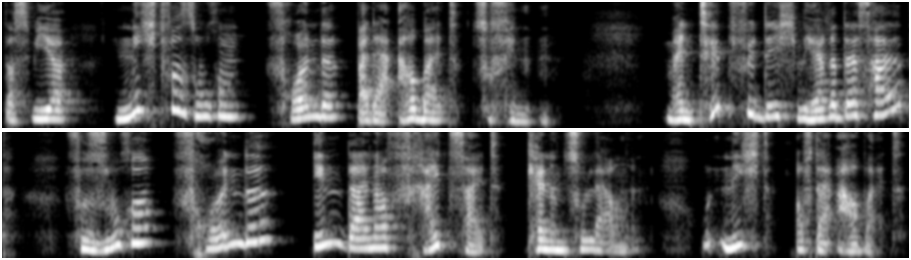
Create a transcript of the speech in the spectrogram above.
dass wir nicht versuchen, Freunde bei der Arbeit zu finden. Mein Tipp für dich wäre deshalb, versuche Freunde in deiner Freizeit kennenzulernen und nicht auf der Arbeit.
